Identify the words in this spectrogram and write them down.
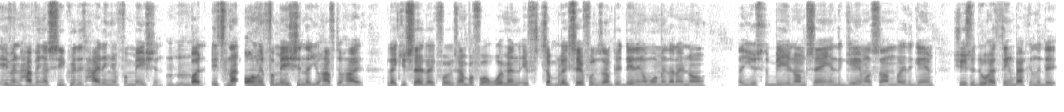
even having a secret is hiding information. Mhm. But it's not all information that you have to hide. Like you said, like for example, for women, if something like say for example, you're dating a woman that I know that used to be, you know what I'm saying, in the game or something, by the game, she used to do her thing back in the day.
